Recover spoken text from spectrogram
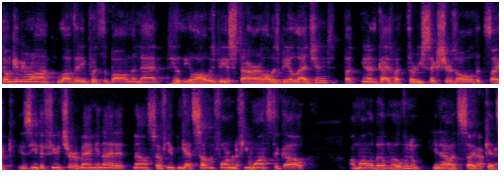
don't get me wrong, love that he puts the ball in the net. He'll, he'll always be a star. He'll always be a legend. But you know, the guy's what 36 years old. It's like, is he the future of Man United? No. So if you can get something for him, and if he wants to go, I'm all about moving him. You know, it's like Yeah. get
